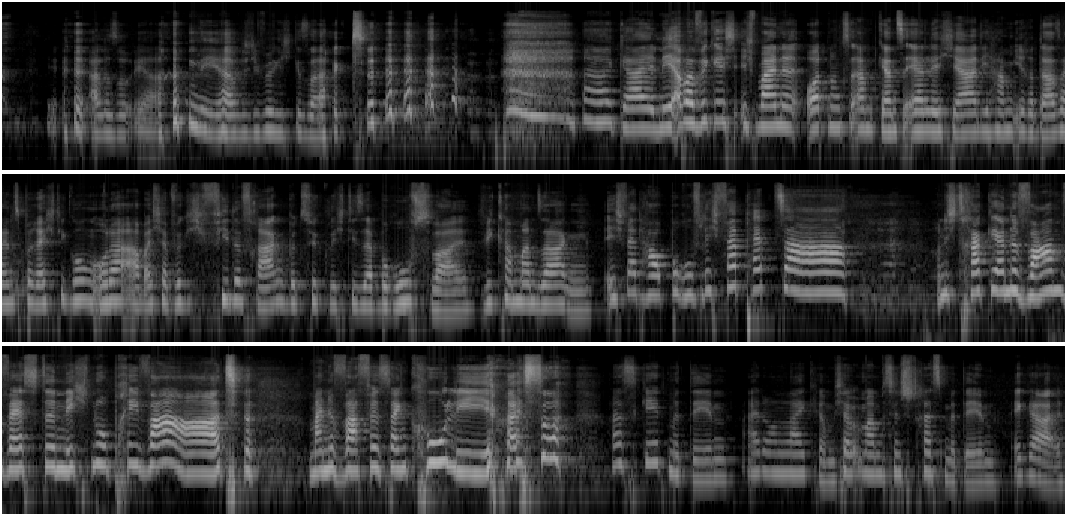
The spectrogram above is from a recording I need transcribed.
Alle so, ja, nee, habe ich wirklich gesagt. Geil. Nee, aber wirklich, ich meine, Ordnungsamt, ganz ehrlich, ja, die haben ihre Daseinsberechtigung, oder? Aber ich habe wirklich viele Fragen bezüglich dieser Berufswahl. Wie kann man sagen? Ich werde hauptberuflich Verpetzer. Und ich trage gerne Warnweste, nicht nur privat. Meine Waffe ist ein Kuli. Weißt du, was geht mit denen? I don't like him. Ich habe immer ein bisschen Stress mit denen. Egal.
